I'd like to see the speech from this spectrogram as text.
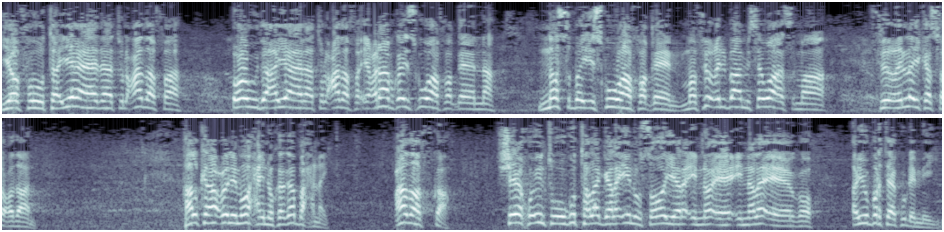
yafuuta yaa aadaatulcadafa owda ayaa aadaatulcadafa icraabkay isku waafaqeenna. Nas bay isku waafaqeen. Ma ficil baa mise waa asmaa ficillay ka socdaan. Halkaa culima waxaynu kaga baxnay. Cadafka sheekhu intuu ugu talagalay inuu soo yaro inala eego ayuu bartaa ku dhammeeyey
